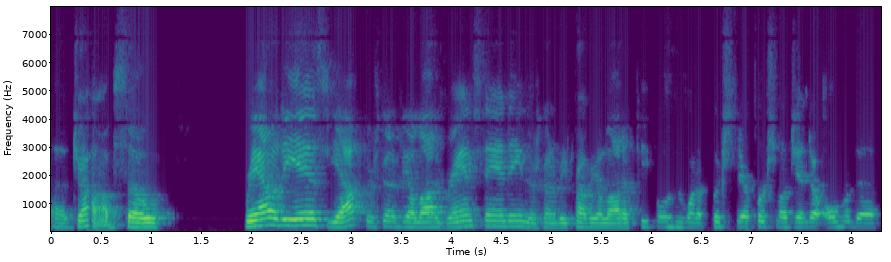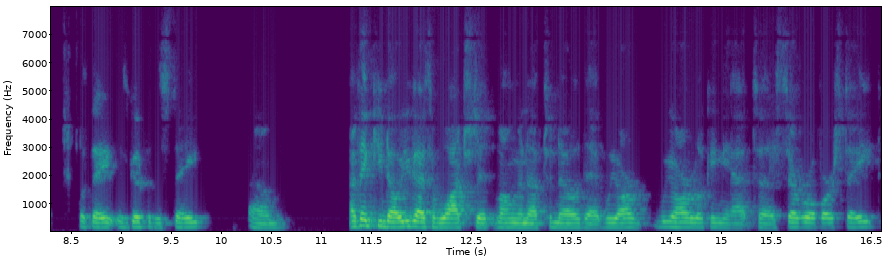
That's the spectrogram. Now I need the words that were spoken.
uh, job. So reality is, yeah, there's going to be a lot of grandstanding. There's going to be probably a lot of people who want to push their personal agenda over the what they is good for the state. Um, I think you know you guys have watched it long enough to know that we are we are looking at uh, several of our state.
